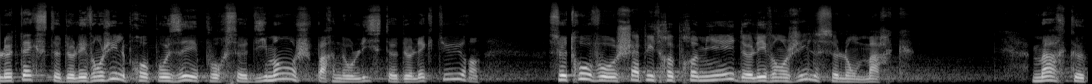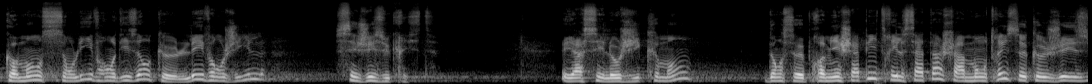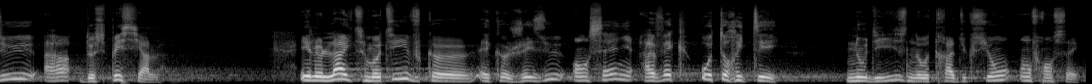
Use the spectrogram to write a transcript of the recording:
Le texte de l'Évangile proposé pour ce dimanche par nos listes de lecture se trouve au chapitre premier de l'Évangile selon Marc. Marc commence son livre en disant que l'Évangile, c'est Jésus-Christ. Et assez logiquement, dans ce premier chapitre, il s'attache à montrer ce que Jésus a de spécial. Et le leitmotiv est que Jésus enseigne avec autorité, nous disent nos traductions en français.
